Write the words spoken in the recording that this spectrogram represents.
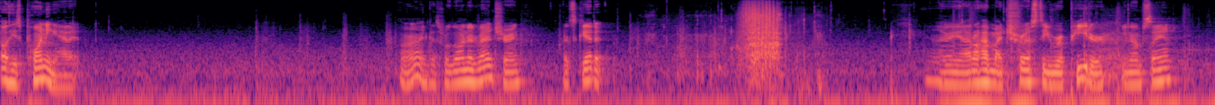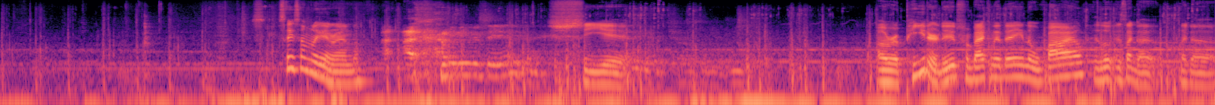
Oh, he's pointing at it. Alright, guess we're going adventuring. Let's get it. I mean, I don't have my trusty repeater, you know what I'm saying? Say something again, Randall. I, I didn't even say anything. Shit. A repeater, dude, from back in the day in the wild. It look, it's like a like a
